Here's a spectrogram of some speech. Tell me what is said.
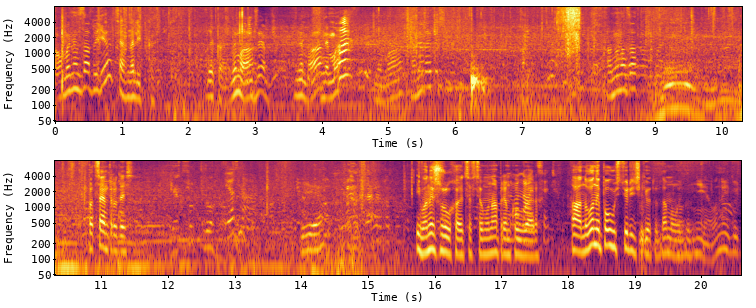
А у мене ззаду є ця наліпка? Яка? Нема. Джем. Нема. Нема? Нема. А ну дайте. А ну назад. По центру десь. Я знаю. Є. І вони ж рухаються в цьому напрямку вверх. 12. А, ну вони по устю річки отут, да, мабуть. будуть? Ні, вони йдуть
